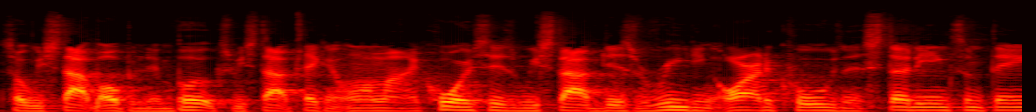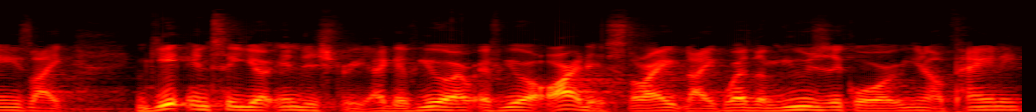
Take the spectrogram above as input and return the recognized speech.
So we stop opening books, we stop taking online courses, we stop just reading articles and studying some things. Like get into your industry. Like if you're if you're an artist, right? Like whether music or you know painting,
